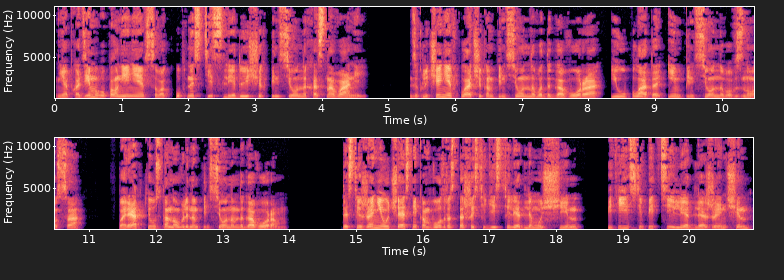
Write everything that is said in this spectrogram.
необходимо выполнение в совокупности следующих пенсионных оснований заключение вкладчиком пенсионного договора и уплата им пенсионного взноса в порядке, установленном пенсионным договором, достижение участникам возраста 60 лет для мужчин, 55 лет для женщин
